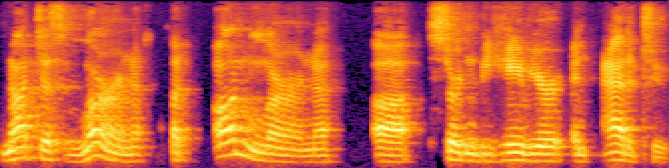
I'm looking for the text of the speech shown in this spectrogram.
not just learn but unlearn uh, certain behavior and attitude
